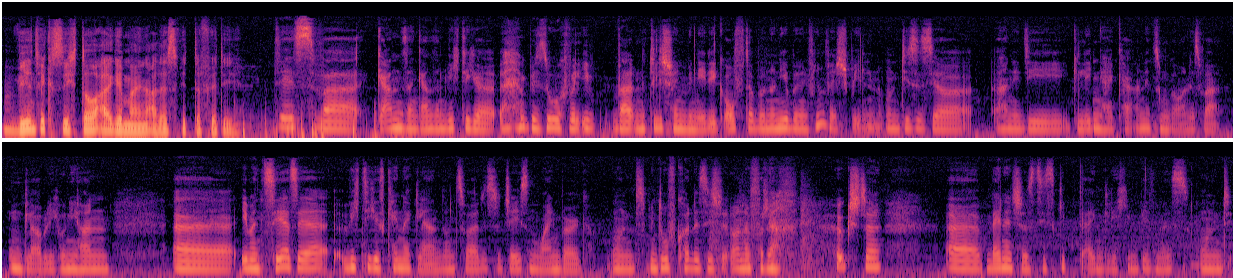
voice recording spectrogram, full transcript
Wie entwickelt sich da allgemein alles weiter für dich? Das war ganz ein ganz ein wichtiger Besuch, weil ich war natürlich schon in Venedig oft, aber noch nie bei den Filmfestspielen. Und dieses Jahr hatte ich die Gelegenheit gehabt, nicht zum Gehen. Es war unglaublich. Und ich habe äh, jemand sehr, sehr Wichtiges kennengelernt. Und zwar das ist Jason Weinberg. Und ich bin drauf gekommen, das ist einer der höchsten äh, Managers, die es gibt eigentlich im Business. Und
